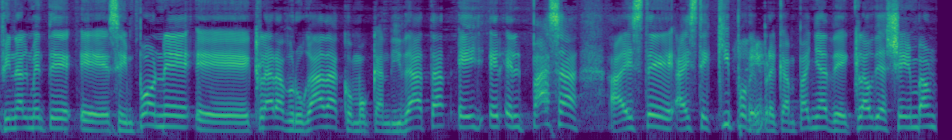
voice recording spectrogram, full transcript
Finalmente eh, se impone eh, Clara Brugada como candidata. Él, pasa a este, a este equipo de precampaña de Claudia Sheinbaum.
